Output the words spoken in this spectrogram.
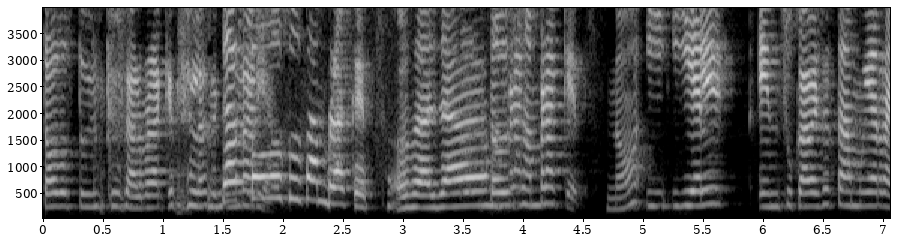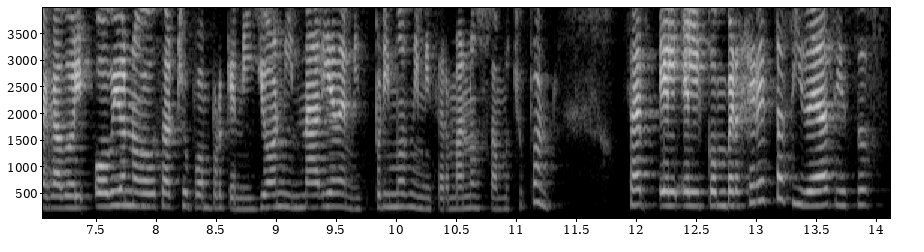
todos tuvimos que usar brackets en la secundaria. Ya todos usan brackets, o sea, ya... Todos usan brackets, ¿no? Y, y él en su cabeza estaba muy arraigado el obvio no voy a usar chupón porque ni yo, ni nadie de mis primos, ni mis hermanos usamos chupón. O sea, el, el converger estas ideas y estos,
